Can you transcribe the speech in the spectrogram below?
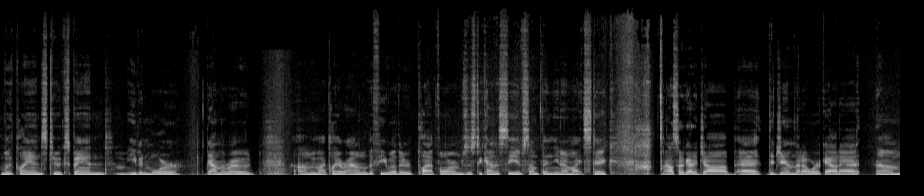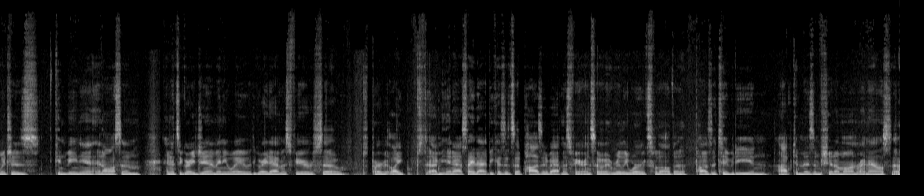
with plans to expand even more down the road. Um, we might play around with a few other platforms just to kind of see if something, you know, might stick. I also got a job at the gym that I work out at, um, which is convenient and awesome. And it's a great gym anyway with great atmosphere. So it's perfect. Like, I mean, and I say that because it's a positive atmosphere. And so it really works with all the positivity and optimism shit I'm on right now. So,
